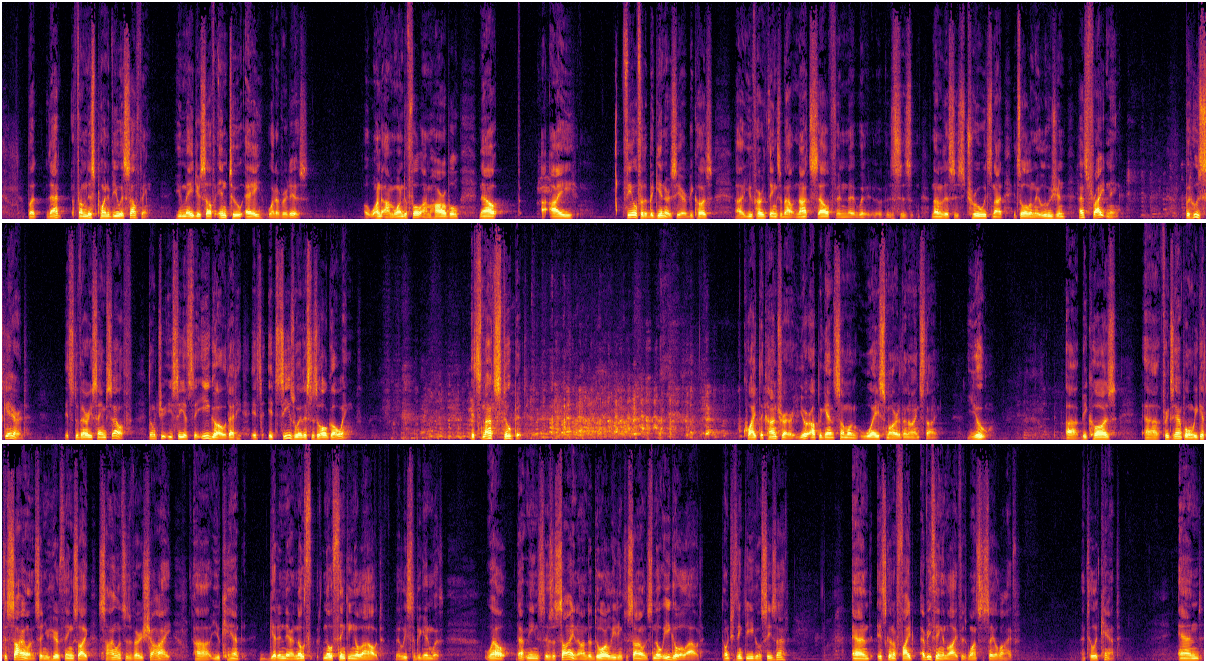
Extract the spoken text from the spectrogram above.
but that, from this point of view, is selfing. You made yourself into a whatever it is. A one, I'm wonderful, I'm horrible. Now, I feel for the beginners here because uh, you've heard things about not self, and uh, this is none of this is true. It's not. It's all an illusion. That's frightening. But who's scared? It's the very same self. Don't you? You see, it's the ego that it it sees where this is all going. It's not stupid. Quite the contrary. You're up against someone way smarter than Einstein. You. Uh, because, uh, for example, when we get to silence and you hear things like, silence is very shy, uh, you can't get in there, no, th- no thinking allowed, at least to begin with. Well, that means there's a sign on the door leading to silence, no ego allowed. Don't you think the ego sees that? And it's going to fight everything in life it wants to stay alive until it can't. And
